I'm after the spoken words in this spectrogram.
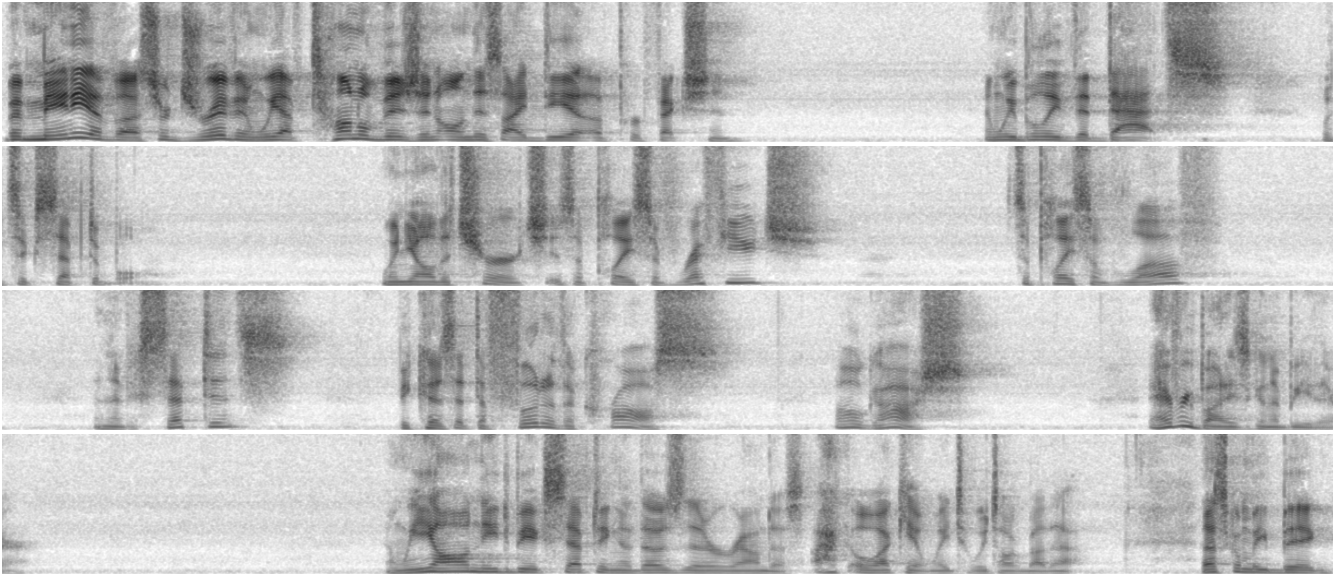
but many of us are driven, we have tunnel vision on this idea of perfection. And we believe that that's what's acceptable. When y'all, the church is a place of refuge, it's a place of love and of acceptance, because at the foot of the cross, oh gosh, everybody's gonna be there. And we all need to be accepting of those that are around us. I, oh, I can't wait till we talk about that. That's gonna be big.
